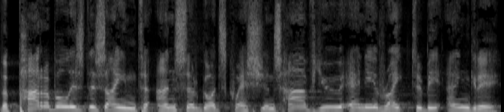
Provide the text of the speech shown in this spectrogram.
The parable is designed to answer God's questions Have you any right to be angry?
